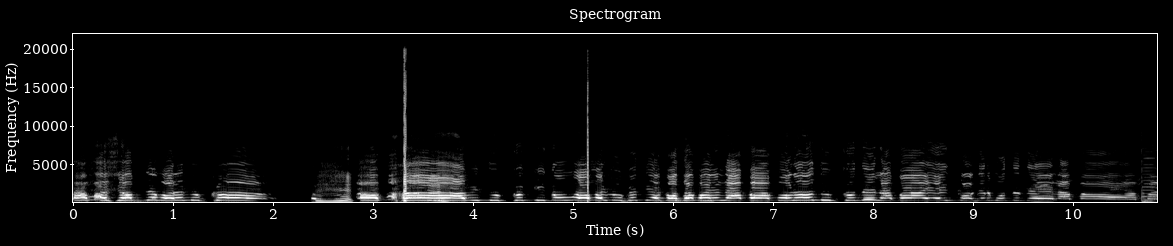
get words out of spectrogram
আমার সবচেয়ে বড় দুঃখ। আপা আমি দুঃখ কি করব? আমার মুখে দিয়ে কথা বলে না আপা বড় দুঃখ দেন আপা এই মগের মধ্যে দেন আপা আপা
